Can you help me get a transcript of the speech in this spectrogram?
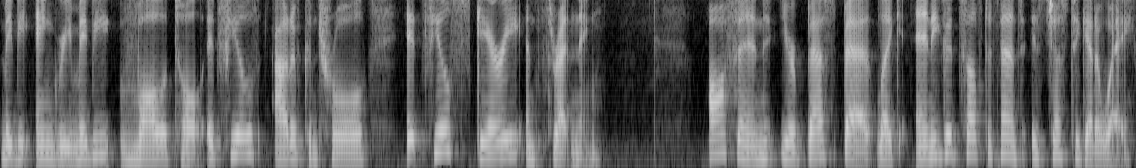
maybe angry, maybe volatile. It feels out of control. It feels scary and threatening. Often, your best bet, like any good self defense, is just to get away.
